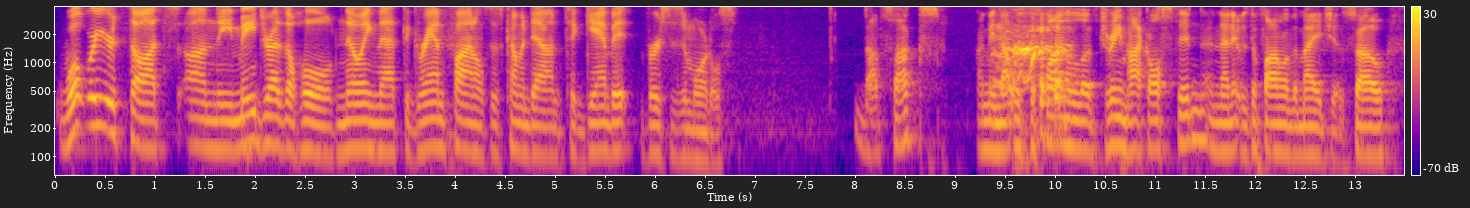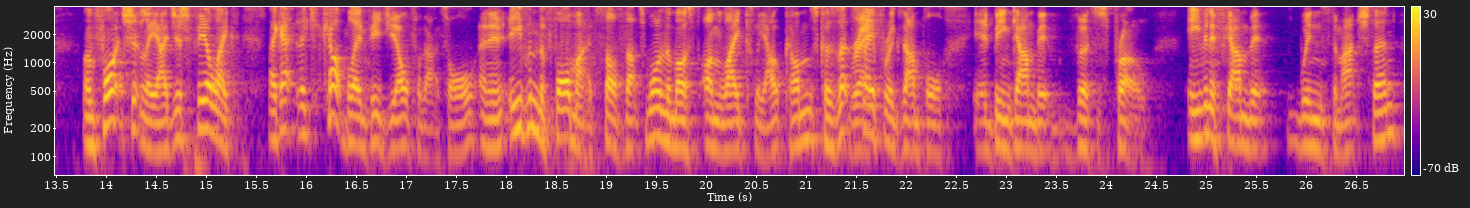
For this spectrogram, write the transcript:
What were your thoughts on the major as a whole, knowing that the grand finals is coming down to Gambit versus Immortals? That sucks. I mean, that was the final of DreamHack Austin, and then it was the final of the major. So Unfortunately, I just feel like like I, like you can't blame PGL for that at all, and even the format itself. That's one of the most unlikely outcomes. Because let's right. say, for example, it had been Gambit versus Pro. Even if Gambit wins the match, then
